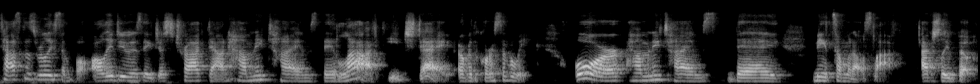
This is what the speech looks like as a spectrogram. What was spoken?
task is really simple. All they do is they just track down how many times they laughed each day over the course of a week, or how many times they made someone else laugh. Actually, both.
